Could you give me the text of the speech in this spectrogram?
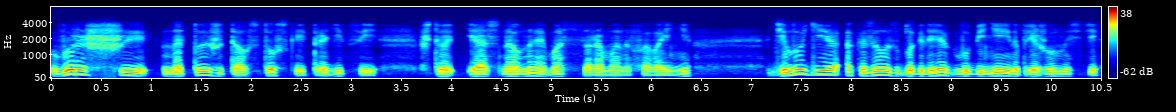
Выросшие на той же толстовской традиции, что и основная масса романов о войне, дилогия оказалась благодаря глубине и напряженности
